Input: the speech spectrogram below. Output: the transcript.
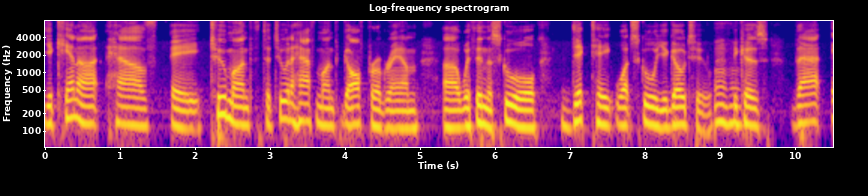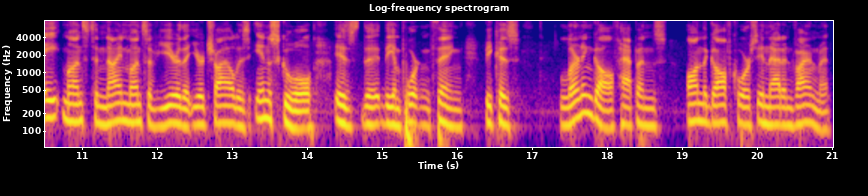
you cannot have a two month to two and a half month golf program uh, within the school dictate what school you go to. Because that eight months to nine months of year that your child is in school is the, the important thing because learning golf happens on the golf course in that environment.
